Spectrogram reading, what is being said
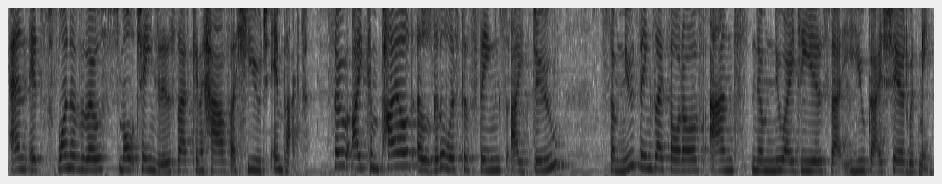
and it's one of those small changes that can have a huge impact. So I compiled a little list of things I do, some new things I thought of, and some new ideas that you guys shared with me.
